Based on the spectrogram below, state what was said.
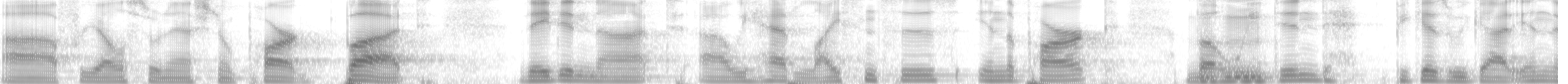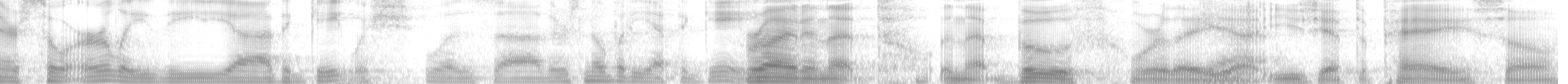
uh, for yellowstone national park but they did not uh, we had licenses in the park but mm-hmm. we didn't because we got in there so early. The uh, the gate was was uh, there was nobody at the gate. Right in that in that booth where they yeah. uh, usually have to pay. So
